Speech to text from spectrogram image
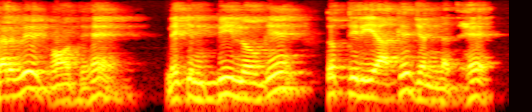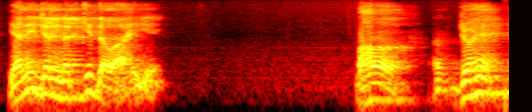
کروے گھونٹ ہے لیکن پی لو گے تو تریا کے جنت ہے یعنی جنت کی دوا ہے۔ یہ بہت، جو ہے،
